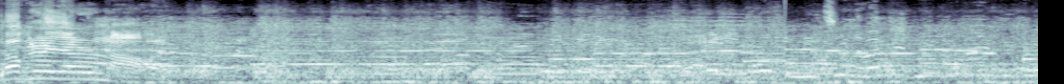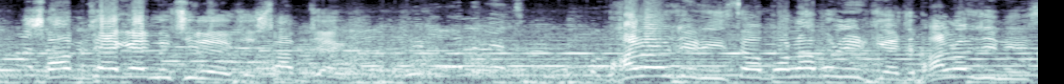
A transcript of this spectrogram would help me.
ঝগড়া যেন না হয়। সব জায়গায় মিছিল হয়েছে, সব জায়গায়। জিনিস তা বলা বলির কি আছে? ভালো জিনিস।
